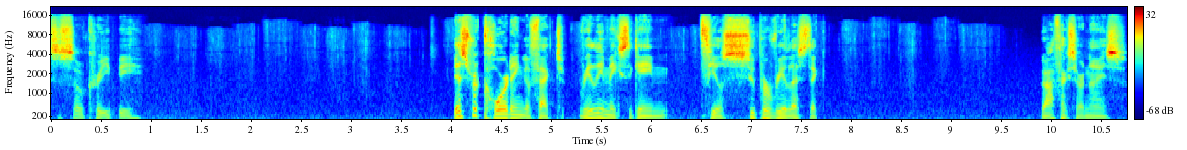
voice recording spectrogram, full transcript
This is so creepy. This recording effect really makes the game feel super realistic. Graphics are nice.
